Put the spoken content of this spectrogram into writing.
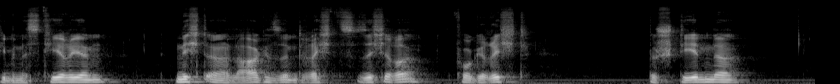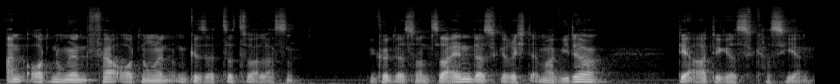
die Ministerien nicht in der Lage sind, rechtssichere, vor Gericht bestehende Anordnungen, Verordnungen und Gesetze zu erlassen. Wie könnte es sonst sein, dass Gerichte immer wieder derartiges kassieren?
